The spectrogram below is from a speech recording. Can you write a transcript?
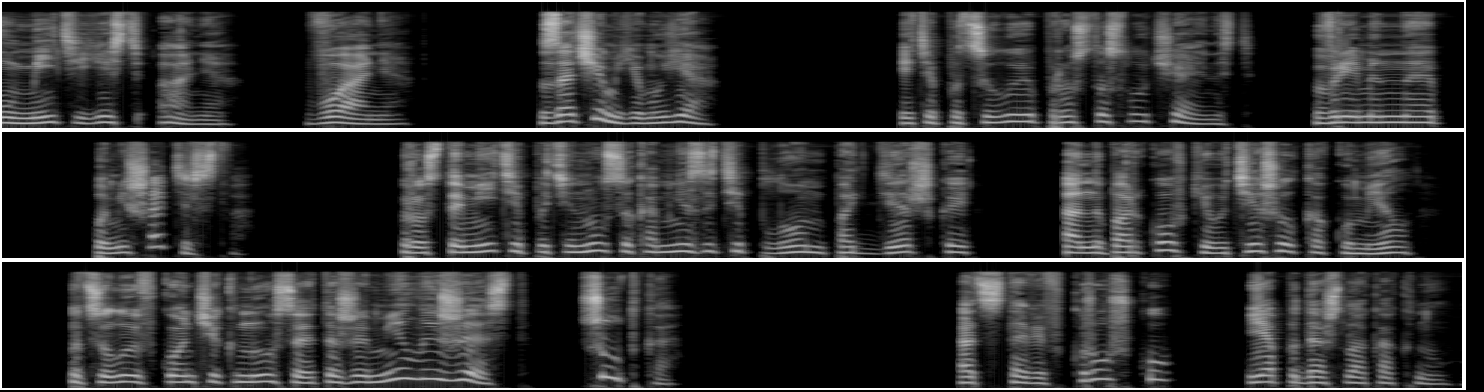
У Мити есть Аня, Ваня. Зачем ему я? Эти поцелуи просто случайность, временное помешательство. Просто Митя потянулся ко мне за теплом, поддержкой, а на парковке утешил, как умел. Поцелуй в кончик носа — это же милый жест, шутка. Отставив кружку, я подошла к окну.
